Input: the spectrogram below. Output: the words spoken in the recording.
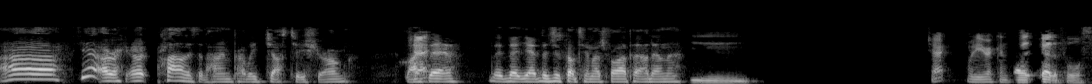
Uh yeah, I reckon uh, Highlanders at home probably just too strong. Like Jack? they're, they they yeah, they've just got too much firepower down there. Mm. Jack, what do you reckon? Go, go the force.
